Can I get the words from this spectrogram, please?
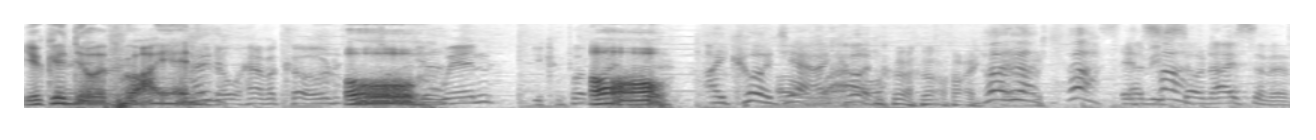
you can do it, I Brian. don't have a code. Oh. If you win, you can put. Oh. I could, yeah, I oh, could. Oh, my gosh. That'd be It's- so nice of him.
